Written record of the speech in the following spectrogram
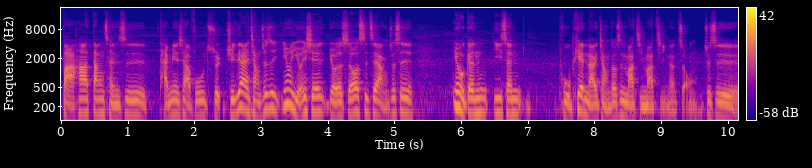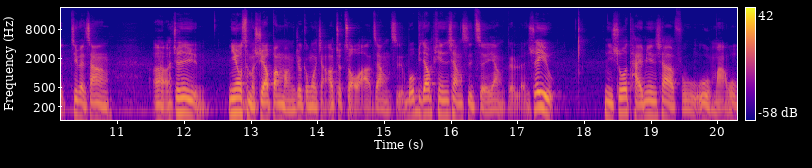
把它当成是台面下的服务。举举例来讲，就是因为有一些有的时候是这样，就是因为我跟医生普遍来讲都是麻吉麻吉那种，就是基本上呃，就是你有什么需要帮忙，你就跟我讲，然后就走啊这样子。我比较偏向是这样的人，所以你说台面下服务嘛，我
